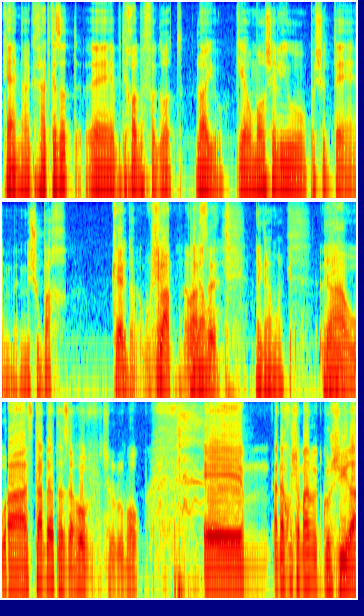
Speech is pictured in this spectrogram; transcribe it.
כן, רק אחת כזאת, אה, בדיחות מפגרות. לא היו, כי ההומור שלי הוא פשוט אה, משובח, כן, גדול. מושלם, כן, למעשה. לגמרי. לגמרי. זה אה. הוא הסטנדרט הזהוב של הומור. אה, אנחנו שמענו את גוז'ירה,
